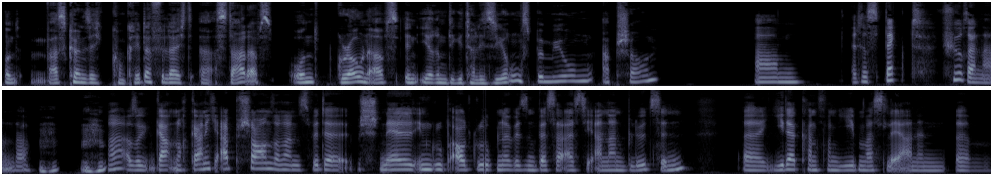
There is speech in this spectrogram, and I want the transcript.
Und was können sich konkreter vielleicht äh, Startups und Grown-ups in ihren Digitalisierungsbemühungen abschauen? Ähm, Respekt füreinander. Mhm. Mhm. Ne? Also gar, noch gar nicht abschauen, sondern es wird ja schnell In-Group, Out-Group, ne? wir sind besser als die anderen Blödsinn. Äh, jeder kann von jedem was lernen. Ähm,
